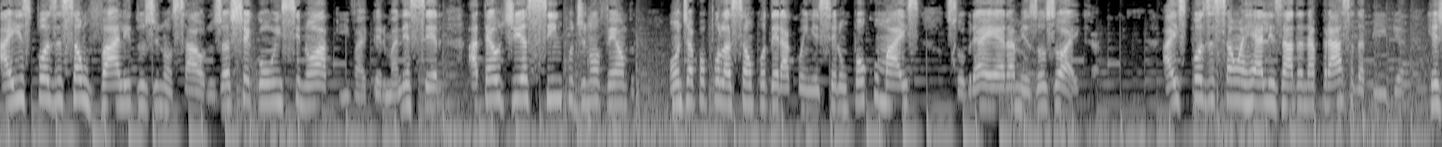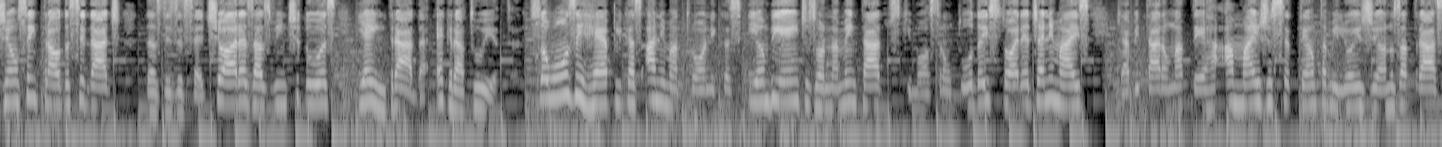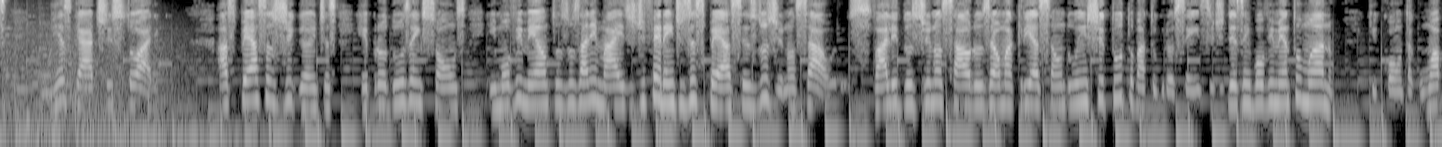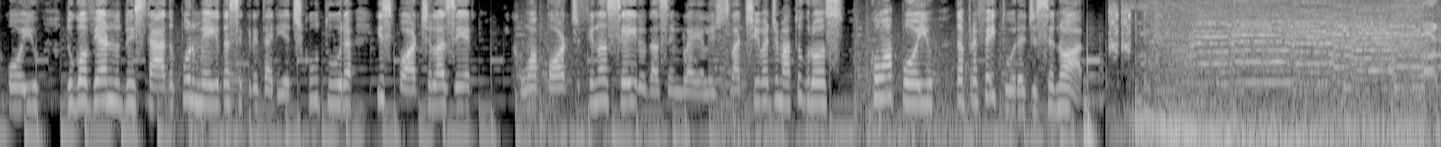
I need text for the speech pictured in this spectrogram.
A exposição Vale dos Dinossauros já chegou em Sinop e vai permanecer até o dia 5 de novembro, onde a população poderá conhecer um pouco mais sobre a era Mesozoica. A exposição é realizada na Praça da Bíblia, região central da cidade, das 17 horas às 22 e a entrada é gratuita. São 11 réplicas animatrônicas e ambientes ornamentados que mostram toda a história de animais que habitaram na Terra há mais de 70 milhões de anos atrás, um resgate histórico. As peças gigantes reproduzem sons e movimentos dos animais de diferentes espécies dos dinossauros. Vale dos Dinossauros é uma criação do Instituto Mato Grossense de Desenvolvimento Humano, que conta com o apoio do governo do estado por meio da Secretaria de Cultura, Esporte e Lazer, com aporte financeiro da Assembleia Legislativa de Mato Grosso, com apoio da Prefeitura de Sinop.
